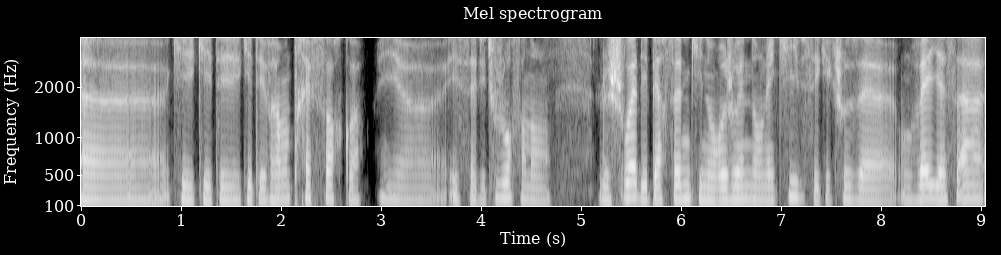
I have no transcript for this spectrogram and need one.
euh, qui, qui était qui était vraiment très fort quoi. Et, euh, et ça allait toujours, enfin dans le choix des personnes qui nous rejoignent dans l'équipe, c'est quelque chose, on veille à ça,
